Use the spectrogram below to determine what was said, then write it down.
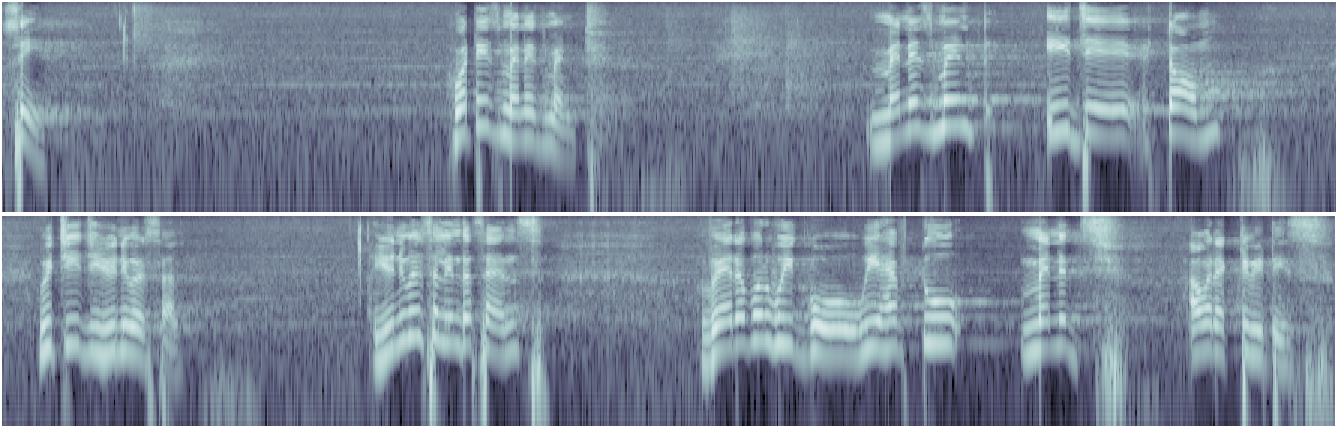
See, what is management? Management is a term which is universal. Universal in the sense wherever we go, we have to manage our activities.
